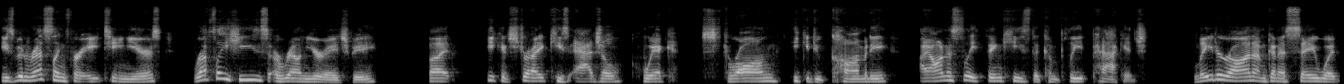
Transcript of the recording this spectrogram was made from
He's been wrestling for 18 years. Roughly, he's around your HB, but he can strike. He's agile, quick, strong. He can do comedy. I honestly think he's the complete package. Later on, I'm going to say what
